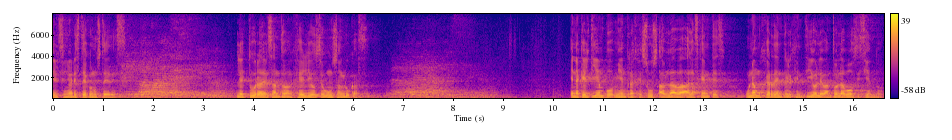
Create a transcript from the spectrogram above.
El Señor esté con ustedes. Lectura del Santo Evangelio según San Lucas. En aquel tiempo, mientras Jesús hablaba a las gentes, una mujer de entre el gentío levantó la voz diciendo,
